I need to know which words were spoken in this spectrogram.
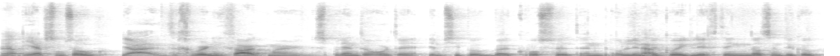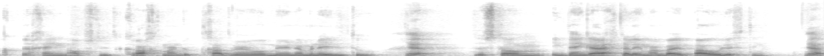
Ja. En je hebt soms ook, ja, het gebeurt niet vaak, maar sprinten hoort er in principe ook bij CrossFit. En Olympic weightlifting, dat is natuurlijk ook geen absolute kracht, maar dat gaat weer wat meer naar beneden toe. Ja. Dus dan, ik denk eigenlijk alleen maar bij powerlifting. Ja.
